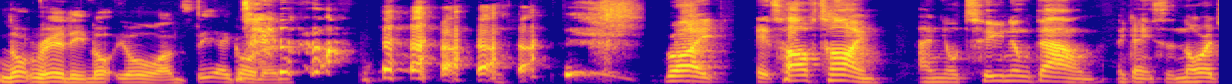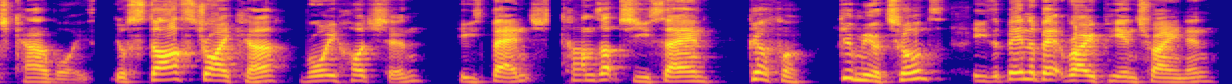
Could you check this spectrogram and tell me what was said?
not really, not your ones, but yeah, go on then. right, it's half time, and you're 2 0 down against the Norwich Cowboys. Your star striker, Roy Hodgson, who's benched, comes up to you saying, Guffer, give me a chance. He's been a bit ropey in training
